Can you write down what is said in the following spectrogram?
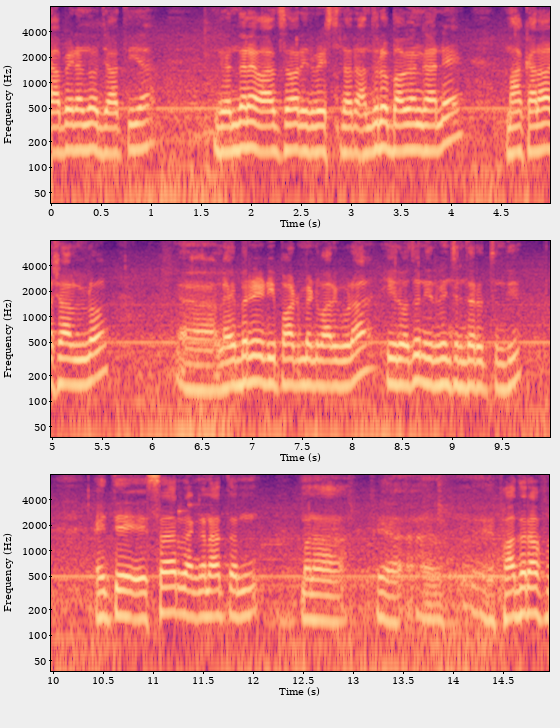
యాభై ఎనిమిదవ జాతీయ గ్రంథాలయ వారోత్సవాలు నిర్వహిస్తున్నారు. అందులో భాగంగానే మా కళాశాలలో లైబ్రరీ డిపార్ట్మెంట్ వారు కూడా ఈరోజు నిర్వహించడం జరుగుతుంది. అయితే ఎస్ఆర్ రంగనాథన్ మన ఫాదర్ ఆఫ్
